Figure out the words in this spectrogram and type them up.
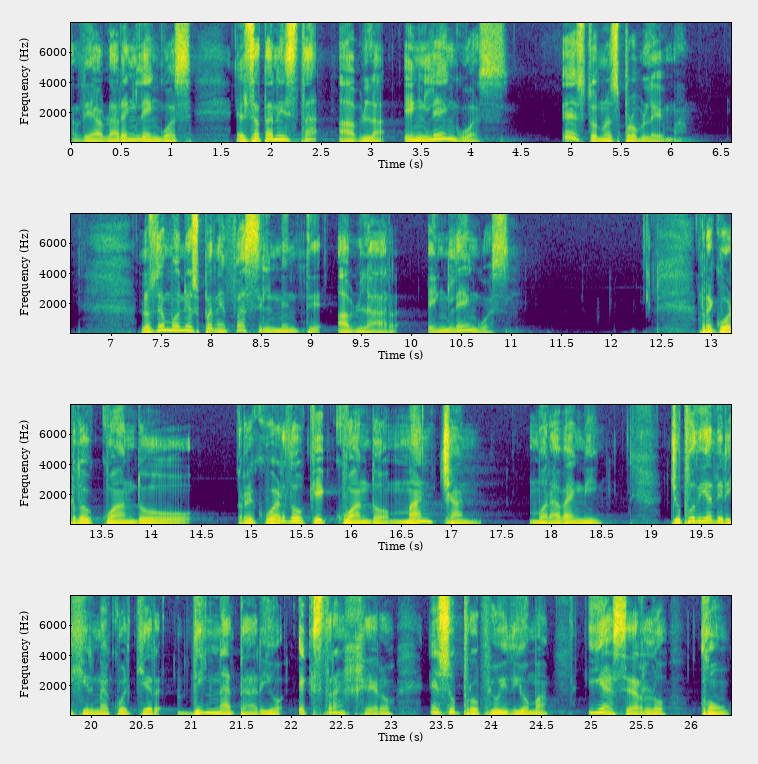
de hablar en lenguas, el satanista habla en lenguas. Esto no es problema. Los demonios pueden fácilmente hablar en lenguas. Recuerdo cuando recuerdo que cuando Manchan moraba en mí, yo podía dirigirme a cualquier dignatario extranjero en su propio idioma y hacerlo con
